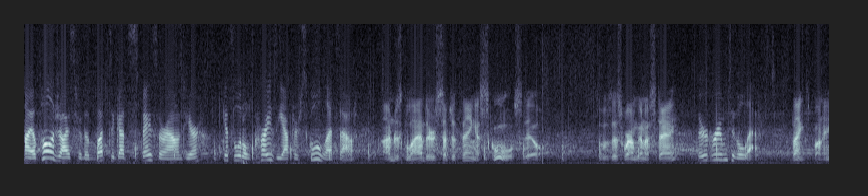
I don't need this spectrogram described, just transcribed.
I apologize for the butt to gut space around here. Gets a little crazy after school lets out. I'm just glad there's such a thing as school still. So is this where I'm gonna stay? Third room to the left. Thanks, Bunny.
